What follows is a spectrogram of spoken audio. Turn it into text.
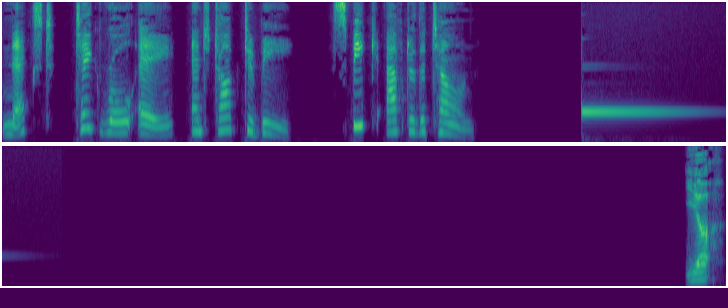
Next, take role A and talk to B. Speak after the tone. いや、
